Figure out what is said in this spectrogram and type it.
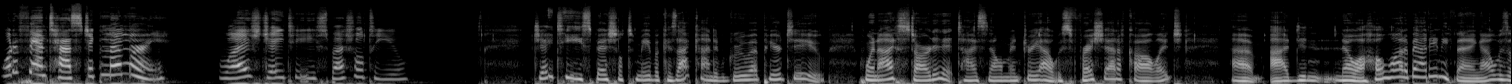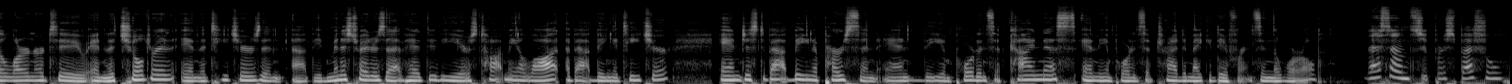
What a fantastic memory! Why is JTE special to you? JTE special to me because I kind of grew up here too. When I started at Tyson Elementary, I was fresh out of college. Um, I didn't know a whole lot about anything. I was a learner too, and the children and the teachers and uh, the administrators that I've had through the years taught me a lot about being a teacher and just about being a person and the importance of kindness and the importance of trying to make a difference in the world. That sounds super special.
